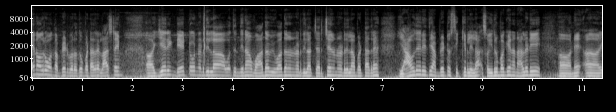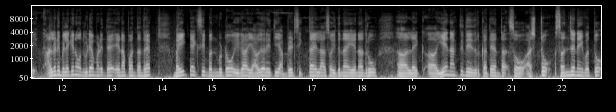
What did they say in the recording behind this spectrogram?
ಏನಾದರೂ ಒಂದು ಅಪ್ಡೇಟ್ ಬರೋದು. ಬಟ್ ಆದರೆ ಲಾಸ್ಟ್ ಟೈಮ್ ಇಯರಿಂಗ್ ಡೇಟು ನಡೆದಿಲ್ಲ, ಅವತ್ತಿನ ದಿನ ವಾದ ವಿವಾದನೂ ನಡೆದಿಲ್ಲ, ಚರ್ಚೆನೂ ನಡೆದಿಲ್ಲ. ಬಟ್ ಆದರೆ ಯಾವುದೇ ರೀತಿ ಅಪ್ಡೇಟು ಸಿಕ್ಕಿರಲಿಲ್ಲ. ಸೊ ಇದ್ರ ಬಗ್ಗೆ ನಾನು ಆಲ್ರೆಡಿ ನೆ ಆಲ್ರೆಡಿ ಬೆಳಗ್ಗೆನೂ ಒಂದು ವಿಡಿಯೋ ಮಾಡಿದ್ದೆ. ಏನಪ್ಪ ಅಂತಂದರೆ ಬೈಕ್ ಟ್ಯಾಕ್ಸಿ ಬಂದ್ಬಿಟ್ಟು ಈಗ ಯಾವುದೇ ರೀತಿ ಅಪ್ಡೇಟ್ ಸಿಗ್ತಾ ಇಲ್ಲ. ಸೊ ಇದನ್ನು ಏನಾದರೂ ಲೈಕ್ ಏನಾಗ್ತಿದೆ ಇದ್ರ ಕತೆ ಅಂತ. ಸೊ ಅಷ್ಟು ಸಂಜೆನೇ ಇವತ್ತು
